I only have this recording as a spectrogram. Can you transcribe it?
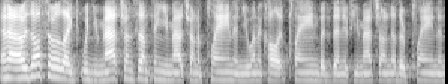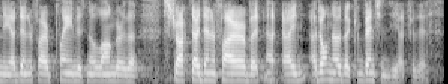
And I was also like, when you match on something, you match on a plane and you want to call it plane, but then if you match on another plane and the identifier plane is no longer the struct identifier, but I, I, I don't know the conventions yet for this.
